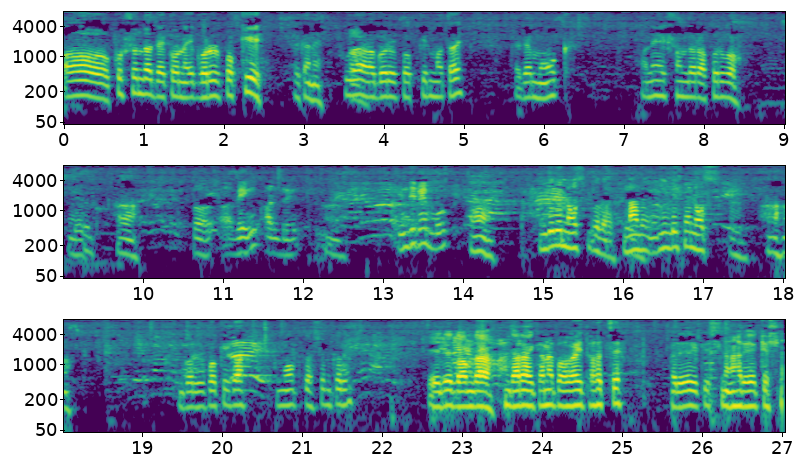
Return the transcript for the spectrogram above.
ও খুব সুন্দর দেখুন এই গরুর পক্ষী এখানে। পুরো গরুর পক্ষীর মতোই। এটা মুখ। অনেক সুন্দর অপূর্ব। হ্যাঁ। হ্যাঁ। হ্যাঁ। গরুর মুখ দর্শন করুন। এই যে গঙ্গা দ্বারা এখানে প্রবাহিত হচ্ছে। হরে কৃষ্ণ হরে কৃষ্ণ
